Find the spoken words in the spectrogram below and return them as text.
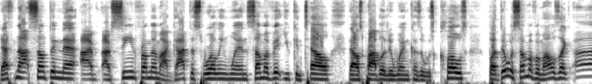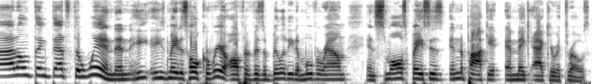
that's not something that I've, I've seen from him. I got the swirling wind. Some of it you can tell that was probably the win because it was close, but there was some of them I was like, I don't think that's the win. And he, he's made his whole career off of his ability to move around in small spaces in the pocket and make accurate throws.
